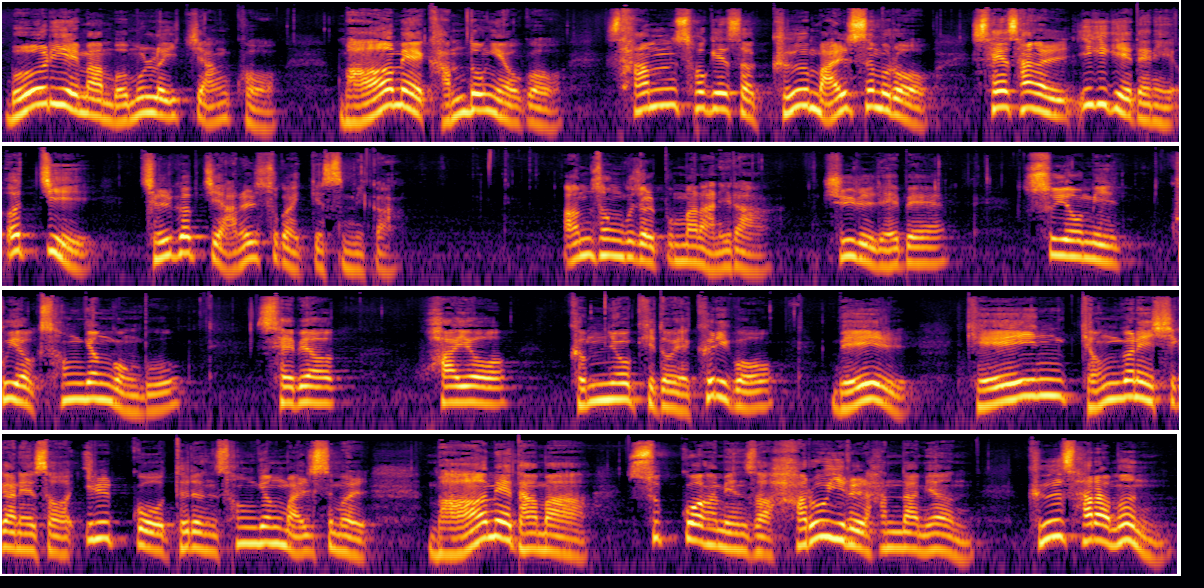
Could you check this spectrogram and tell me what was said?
머리에만 머물러 있지 않고 마음에 감동이 오고 삶 속에서 그 말씀으로 세상을 이기게 되니 어찌 즐겁지 않을 수가 있겠습니까? 암송구절뿐만 아니라 주일 예배, 수요 및 구역 성경 공부, 새벽, 화요, 금요 기도회 그리고 매일 개인 경건의 시간에서 읽고 들은 성경 말씀을 마음에 담아 숙고하면서 하루 일을 한다면 그 사람은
